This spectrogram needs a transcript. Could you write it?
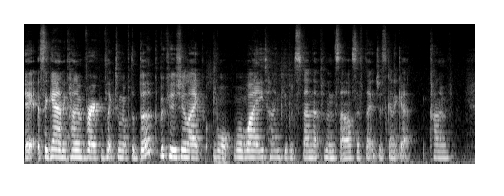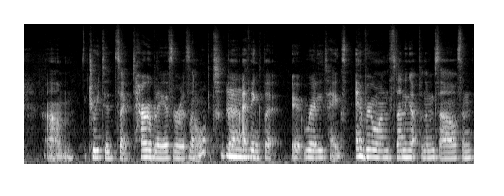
it's again kind of very conflicting with the book because you're like well, well why are you telling people to stand up for themselves if they're just going to get kind of um, treated so terribly as a result but I Mm. think that it really takes everyone standing up for themselves and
